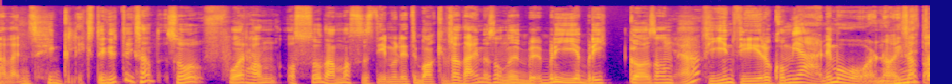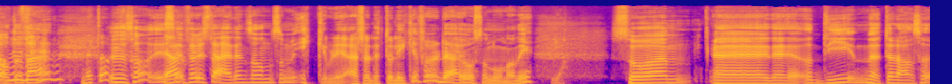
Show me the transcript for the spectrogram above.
er verdens hyggeligste gutt, ikke sant? så får han også da masse stimuli tilbake fra deg med sånne bl- blide blikk og sånn Ja. 'fin fyr', og 'kom gjerne i morgen', og ikke sant, alt det der. Nettopp. Eh, Så, Ja. for hvis det er en sånn som ikke er så lett å like, for det er jo også noen av de. Ja. Så eh, det, Og de møter da altså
